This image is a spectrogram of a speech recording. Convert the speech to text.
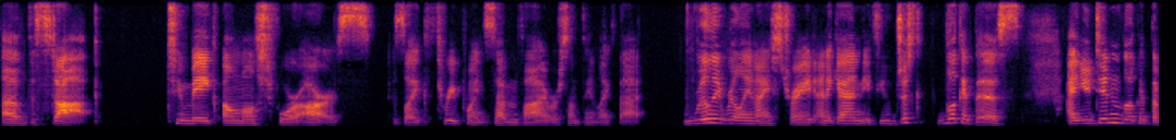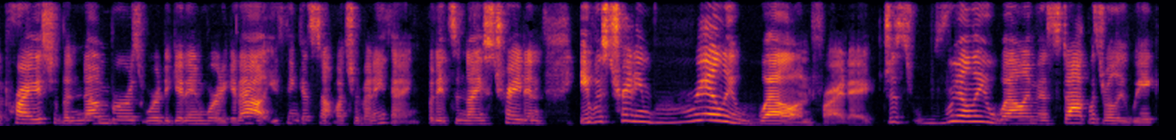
of the stop to make almost four R's. It's like 3.75 or something like that. Really, really nice trade. And again, if you just look at this and you didn't look at the price or the numbers, where to get in, where to get out, you think it's not much of anything. But it's a nice trade. And it was trading really well on Friday. Just really well. I mean, the stock was really weak.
